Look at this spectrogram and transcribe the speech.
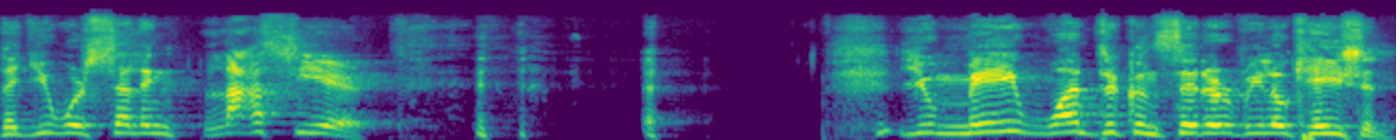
that you were selling last year, you may want to consider relocation.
